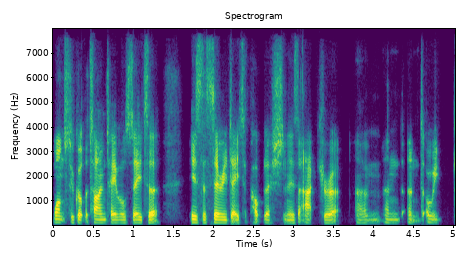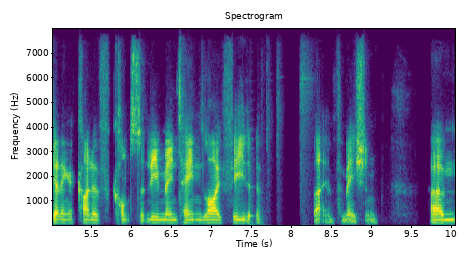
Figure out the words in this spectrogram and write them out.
once we've got the timetables data, is the SIRI data published and is it accurate? Um, and, and are we getting a kind of constantly maintained live feed of that information? Um,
